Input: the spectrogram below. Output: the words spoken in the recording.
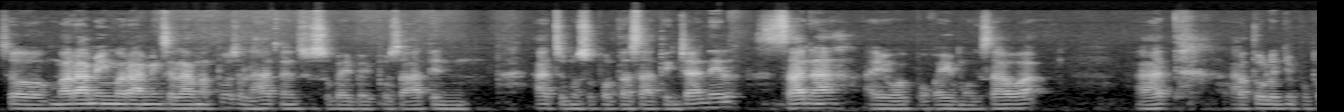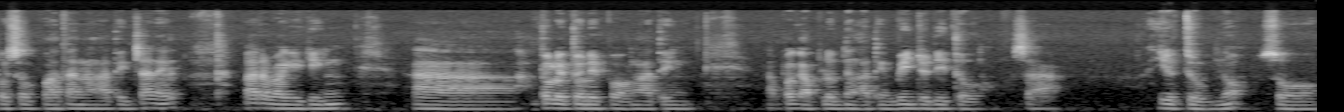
So maraming maraming salamat po sa lahat na nagsusubaybay po sa atin at sumusuporta sa ating channel. Sana ay huwag po kayong magsawa at patuloy niyo po pagsuportahan ng ating channel para magiging ah, tuloy-tuloy po ang ating ah, pag-upload ng ating video dito sa YouTube no. So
